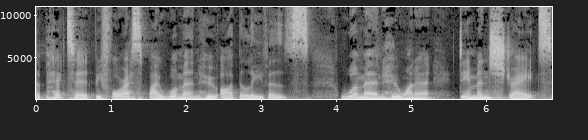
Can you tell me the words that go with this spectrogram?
depicted before us by women who are believers, women who want to demonstrate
